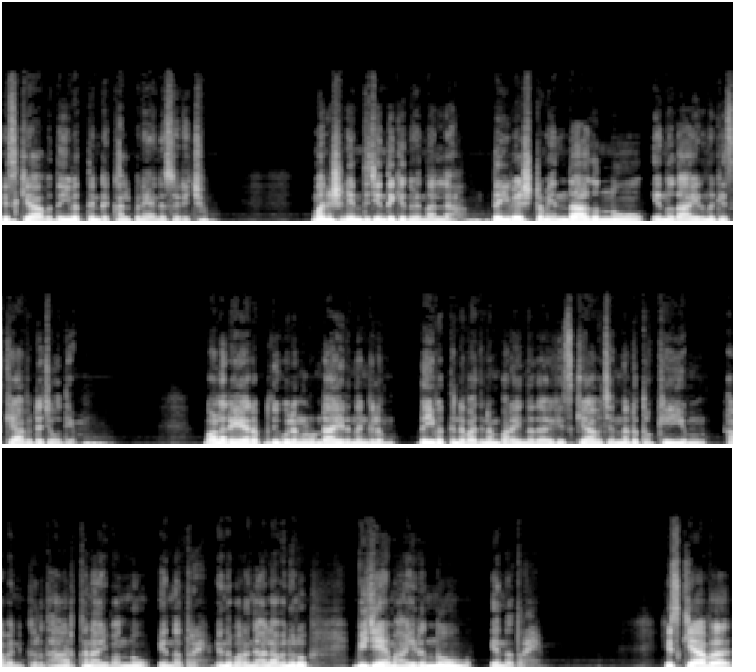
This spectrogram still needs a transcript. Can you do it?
ഹിസ്കിയാവ് ദൈവത്തിന്റെ കൽപ്പന അനുസരിച്ചു. മനുഷ്യൻ എന്ത് ചിന്തിക്കുന്നു എന്നല്ല. ദൈവേഷ്ടം എന്താകുന്നു എന്നതായിരുന്നു ഖിസ്ക്യാവിന്റെ ചോദ്യം. വളരെയേറെ പ്രതികൂലങ്ങൾ ഉണ്ടായിരുന്നെങ്കിലും ദൈവത്തിന്റെ വചനം പറയുന്നത് ഹിസ്ക്യാവ് ചെന്നിടത്തൊക്കെയും അവൻ കൃതാർത്ഥനായി വന്നു എന്നത്രേ. എന്ന് പറഞ്ഞാൽ അവനൊരു വിജയമായിരുന്നു എന്നത്രേ. ഹിസ്ക്യാവ്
